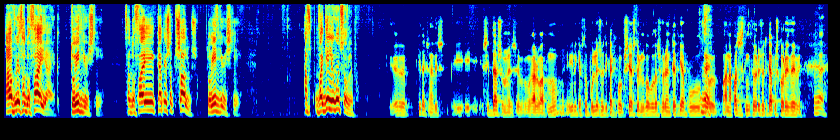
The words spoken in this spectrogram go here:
Αύριο θα το φάει η ΑΕΚ. Το ίδιο ισχύει. Θα το φάει κάποιος από τους άλλους. Το ίδιο ισχύει. Βαγγέλη, εγώ έτσι το βλέπω. Ε, κοίταξε να δεις. Συντάσσομαι σε μεγάλο βαθμό. Είναι και αυτό που λες ότι η καχυποψία στο ελληνικό ποδόσφαιρο είναι τέτοια που ναι. ανά πάσα στιγμή θεωρείς ότι κάποιος κοροϊδεύει. Ναι.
